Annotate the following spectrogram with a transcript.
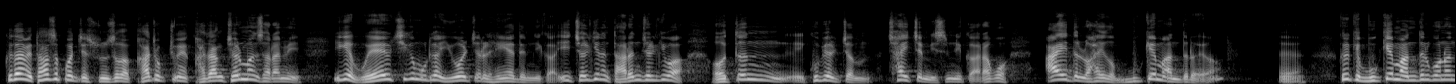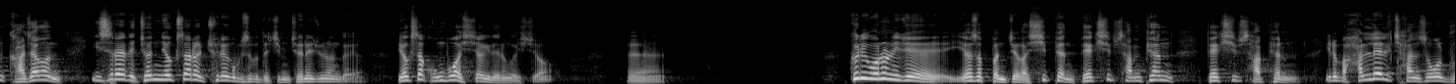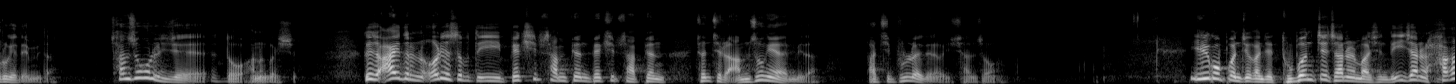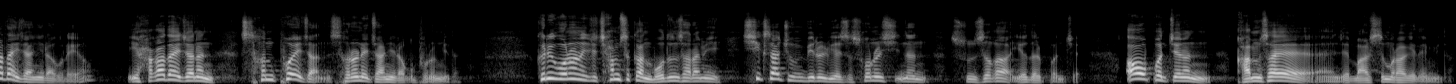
그 다음에 다섯 번째 순서가 가족 중에 가장 젊은 사람이 이게 왜 지금 우리가 6월절을 행해야 됩니까? 이 절기는 다른 절기와 어떤 구별점, 차이점이 있습니까? 라고 아이들로 하여금 묻게 만들어요. 예. 그렇게 묻게 만들고는 가장은 이스라엘의 전 역사를 출애굽에서부터 지금 전해주는 거예요. 역사 공부가 시작이 되는 것이죠. 예. 그리고는 이제 여섯 번째가 시편 113편, 114편 이런 할렐 찬송을 부르게 됩니다. 찬송을 이제 또 하는 것이죠. 그래서 아이들은 어려서부터 이 113편, 114편 전체를 암송해야 합니다. 같이 불러야 되는 거죠, 찬송. 일곱 번째가 이제 두 번째 잔을 마시는데 이 잔을 하가다의 잔이라고 그래요. 이 하가다의 잔은 선포의 잔, 선언의 잔이라고 부릅니다. 그리고는 이제 참석한 모든 사람이 식사 준비를 위해서 손을 씻는 순서가 여덟 번째. 아홉 번째는 감사의 이제 말씀을 하게 됩니다.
